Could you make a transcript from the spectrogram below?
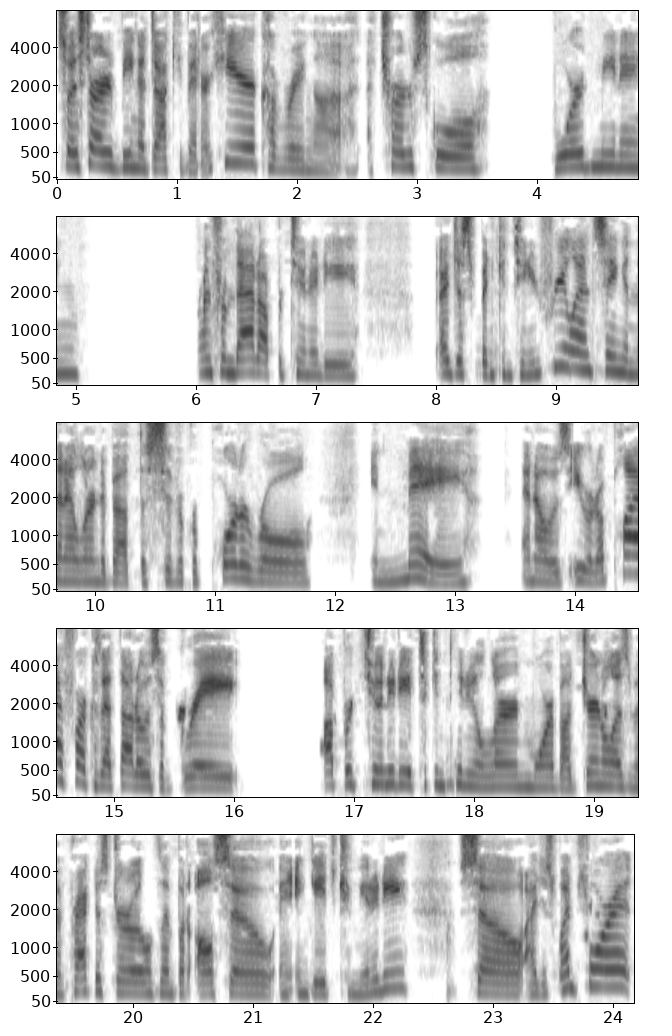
So I started being a documenter here, covering a, a charter school board meeting. And from that opportunity, I just been continued freelancing and then I learned about the civic reporter role in May and I was eager to apply for it because I thought it was a great opportunity to continue to learn more about journalism and practice journalism, but also engage community. So I just went for it.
